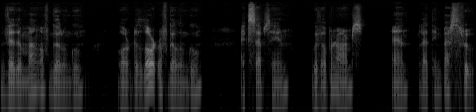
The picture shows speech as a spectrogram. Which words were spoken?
the Demang of Galunggung, or the Lord of Galunggung, accepts him with open arms and let him pass through.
